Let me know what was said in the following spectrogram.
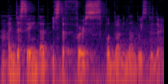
Hmm. I'm just saying that it's the first programming language to learn.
